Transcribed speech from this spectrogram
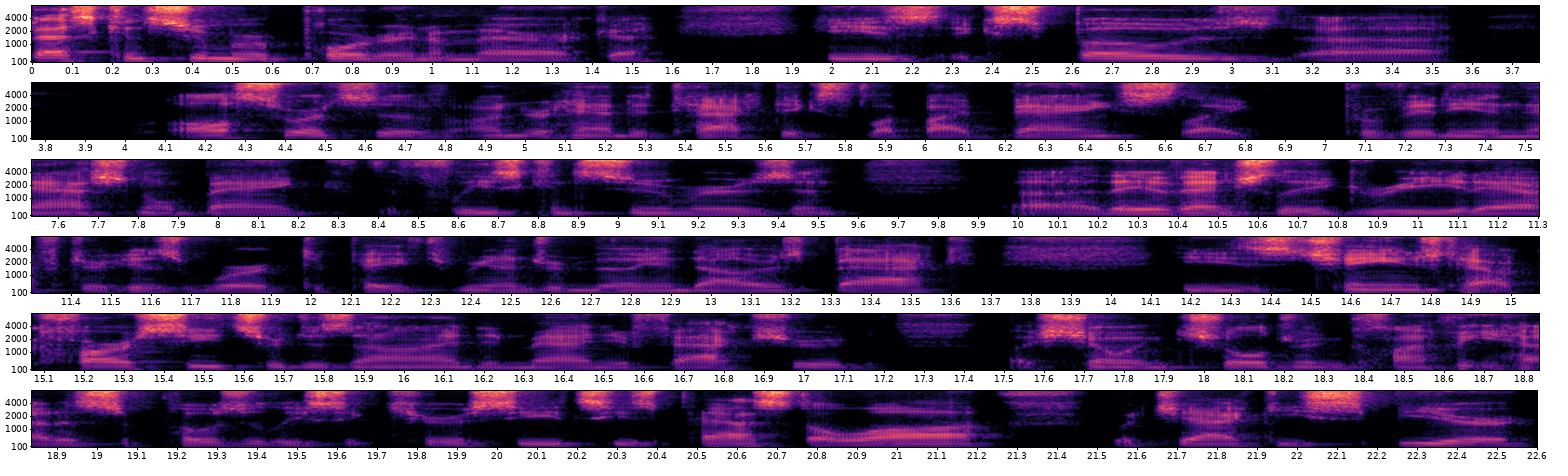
best consumer reporter in America. He's exposed uh, all sorts of underhanded tactics by banks like Providian National Bank to fleece consumers, and uh, they eventually agreed after his work to pay $300 million back. He's changed how car seats are designed and manufactured by showing children climbing out of supposedly secure seats. He's passed a law with Jackie Speier,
